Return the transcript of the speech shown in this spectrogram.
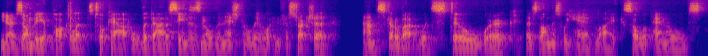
you know zombie apocalypse took out all the data centers and all the national level infrastructure, um, Scuttlebutt would still work as long as we had like solar panels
